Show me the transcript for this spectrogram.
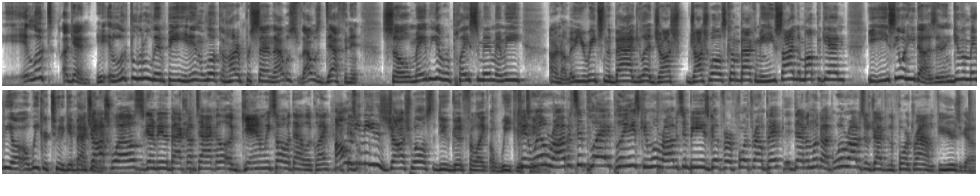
it looked again. It looked a little limpy. He didn't look 100. percent That was that was definite. So maybe a replacement. Maybe I don't know. Maybe you reach in the bag. You let Josh Josh Wells come back. I mean, you signed him up again. You, you see what he does, and give him maybe a, a week or two to get back. Josh. Wells is going to be the backup tackle again. We saw what that looked like. All Is- you need is Josh Wells to do good for like a week or Can two. Will Robinson play, please? Can Will Robinson be as good for a fourth round pick? Devin, look up. Will Robinson was drafted in the fourth round a few years ago,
